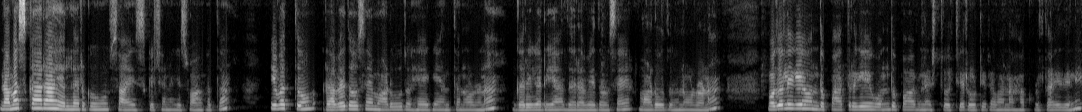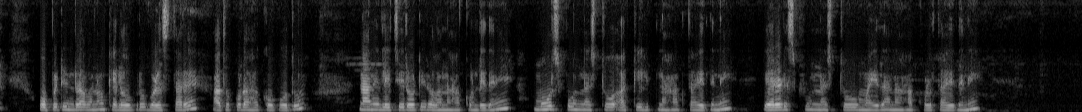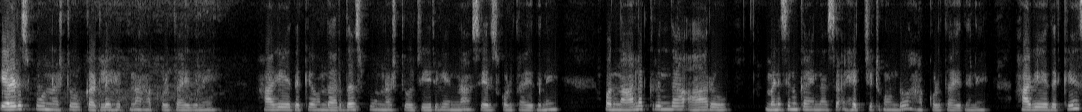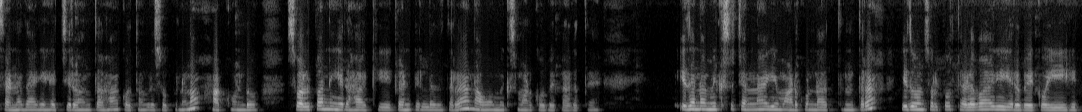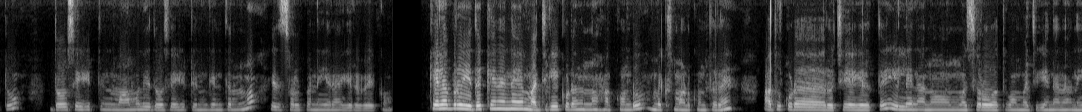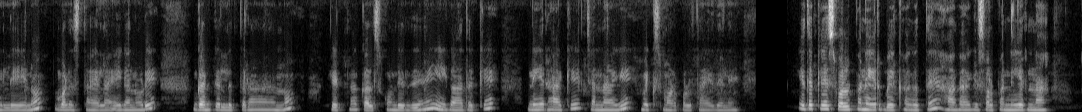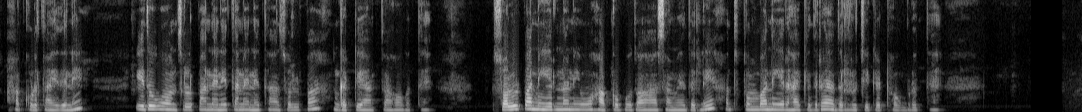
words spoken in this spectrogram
ನಮಸ್ಕಾರ ಎಲ್ಲರಿಗೂ ಸಾಯಿಸ್ ಕಿಚನ್ಗೆ ಸ್ವಾಗತ. ಇವತ್ತು ರವೆ ದೋಸೆ ಮಾಡುವುದು ಹೇಗೆ ಅಂತ ನೋಡೋಣ. ಗರಿ ಗರಿಯಾದ ರವೆ ದೋಸೆ ಮಾಡೋದು ನೋಡೋಣ. ಮೊದಲಿಗೆ ಒಂದು ಪಾತ್ರೆಗೆ ಒಂದು ಪಾವಿನಷ್ಟು ಚಿರೋಟಿ ರವನ ಹಾಕ್ಕೊಳ್ತಾ ಇದ್ದೀನಿ. ಉಪ್ಪಿಟ್ಟಿನ ರವನು ಕೆಲವೊಬ್ಬರು ಬಳಸ್ತಾರೆ, ಅದು ಕೂಡ ಹಾಕ್ಕೋಬೋದು ನಾನಿಲ್ಲಿ ಚಿರೋಟಿ ರವನ ಹಾಕ್ಕೊಂಡಿದ್ದೀನಿ ಮೂರು ಸ್ಪೂನ್ನಷ್ಟು ಅಕ್ಕಿ ಹಿಟ್ಟನ್ನ ಹಾಕ್ತಾ ಇದ್ದೀನಿ. ಎರಡು ಸ್ಪೂನ್ನಷ್ಟು ಮೈದಾನ ಹಾಕ್ಕೊಳ್ತಾ ಇದ್ದೀನಿ. ಎರಡು ಸ್ಪೂನ್ನಷ್ಟು ಕಡಲೆ ಹಿಟ್ಟನ್ನ ಹಾಕ್ಕೊಳ್ತಾ ಇದ್ದೀನಿ. ಹಾಗೆ ಇದಕ್ಕೆ ಒಂದು ಅರ್ಧ ಸ್ಪೂನ್ನಷ್ಟು ಜೀರಿಗೆಯನ್ನು ಸೇರಿಸ್ಕೊಳ್ತಾ ಇದ್ದೀನಿ. ಒಂದು ನಾಲ್ಕರಿಂದ ಆರು ಮೆಣಸಿನಕಾಯಿನ ಸ ಹೆಚ್ಚಿಟ್ಕೊಂಡು ಹಾಕ್ಕೊಳ್ತಾ ಇದ್ದೀನಿ. ಹಾಗೆ ಇದಕ್ಕೆ ಸಣ್ಣದಾಗಿ ಹೆಚ್ಚಿರುವಂತಹ ಕೊತ್ತಂಬರಿ ಸೊಪ್ಪನ್ನು ಹಾಕ್ಕೊಂಡು ಸ್ವಲ್ಪ ನೀರು ಹಾಕಿ ಗಂಟಿಲ್ಲದ ಥರ ನಾವು ಮಿಕ್ಸ್ ಮಾಡ್ಕೋಬೇಕಾಗತ್ತೆ. ಇದನ್ನು ಮಿಕ್ಸ್ ಚೆನ್ನಾಗಿ ಮಾಡ್ಕೊಂಡಾದ ನಂತರ ಇದು ಒಂದು ಸ್ವಲ್ಪ ತೆಳುವಾಗಿ ಇರಬೇಕು ಈ ಹಿಟ್ಟು. ದೋಸೆ ಹಿಟ್ಟಿನ ಮಾಮೂಲಿ ದೋಸೆ ಹಿಟ್ಟಿನಗಿಂತನೂ ಇದು ಸ್ವಲ್ಪ ನೀರಾಗಿರಬೇಕು. ಕೆಲವೊಬ್ಬರು ಇದಕ್ಕೇನೆ ಮಜ್ಜಿಗೆ ಕೂಡ ಹಾಕ್ಕೊಂಡು ಮಿಕ್ಸ್ ಮಾಡ್ಕೊತಾರೆ. ಅದು ಕೂಡ ರುಚಿಯಾಗಿರುತ್ತೆ. ಇಲ್ಲಿ ನಾನು ಮೊಸರು ಅಥವಾ ಮಜ್ಜಿಗೆನ ನಾನು ಇಲ್ಲಿ ಏನು ಬಳಸ್ತಾ ಇಲ್ಲ. ಈಗ ನೋಡಿ ಗಂಟೆಲ್ಲ ಥರ ನಾನು ಹಿಟ್ಟನ್ನ ಕಲಿಸ್ಕೊಂಡಿದ್ದೀನಿ. ಈಗ ಅದಕ್ಕೆ ನೀರು ಹಾಕಿ ಚೆನ್ನಾಗಿ ಮಿಕ್ಸ್ ಮಾಡ್ಕೊಳ್ತಾ ಇದ್ದೀನಿ. ಇದಕ್ಕೆ ಸ್ವಲ್ಪ ನೀರು ಬೇಕಾಗುತ್ತೆ. ಹಾಗಾಗಿ ಸ್ವಲ್ಪ ನೀರನ್ನ ಹಾಕ್ಕೊಳ್ತಾ ಇದ್ದೀನಿ. ಇದು ಒಂದು ಸ್ವಲ್ಪ ನೆನೆತಾ ನೆನೆತಾ ಸ್ವಲ್ಪ ಗಟ್ಟಿ ಆಗ್ತಾ ಹೋಗುತ್ತೆ. ಸ್ವಲ್ಪ ನೀರನ್ನ ನೀವು ಹಾಕ್ಕೋಬೋದು ಆ ಸಮಯದಲ್ಲಿ. ಅದು ತುಂಬ ನೀರು ಹಾಕಿದರೆ ಅದರ ರುಚಿ ಕೆಟ್ಟು ಹೋಗ್ಬಿಡುತ್ತೆ.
